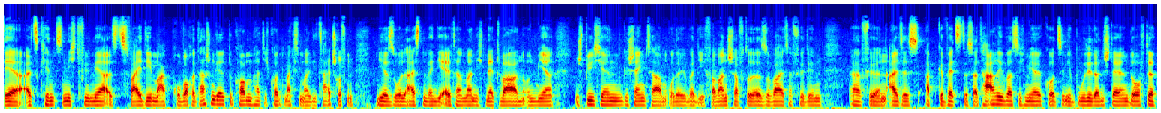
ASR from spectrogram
der als Kind nicht viel mehr als 2 D-Mark pro Woche Taschengeld bekommen hat, ich konnte maximal die Zeitschriften mir so leisten, wenn die Eltern mal nicht nett waren und mir ein Spielchen geschenkt haben oder über die Verwandtschaft oder so weiter für, den, äh, für ein altes, abgewetztes Atari, was ich mir kurz in die Bude dann stellen durfte.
